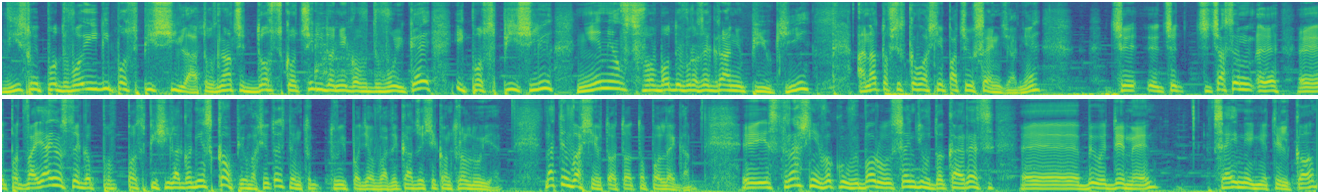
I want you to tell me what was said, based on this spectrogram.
Wisły podwoili Pospiszila, to znaczy doskoczyli do niego w dwójkę i Pospiszil nie miał swobody w rozegraniu piłki, a na to wszystko właśnie patrzył sędzia, nie? Czy, czy, czy czasem e, e, podwajając tego po, pospisila go nie skopią? Właśnie to jest ten tr- trójpodział władzy, każdy się kontroluje. Na tym właśnie to, to, to polega. Strasznie wokół wyboru sędziów do KRS były dymy. W Sejmie nie tylko.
